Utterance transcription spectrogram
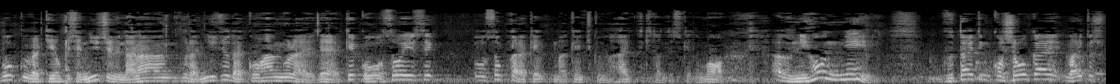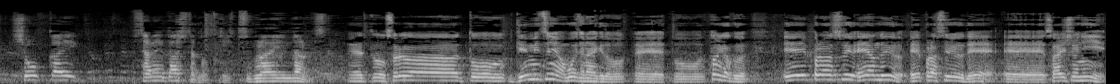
僕が記憶して27ぐらい20代後半ぐらいで結構遅いせ遅くからけ、まあ、建築が入ってきたんですけどもあの日本に具体的にこう紹介割と紹介され出したのっていつぐらいになるんですか？えー、とそれはと厳密には覚えてないけど、えー、ととにかく A プラス A&U A プラス U で、えー最初に、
